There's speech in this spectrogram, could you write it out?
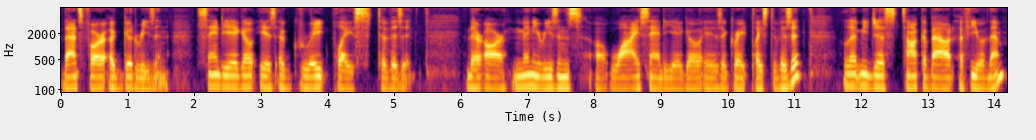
that's for a good reason. San Diego is a great place to visit. There are many reasons uh, why San Diego is a great place to visit. Let me just talk about a few of them.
